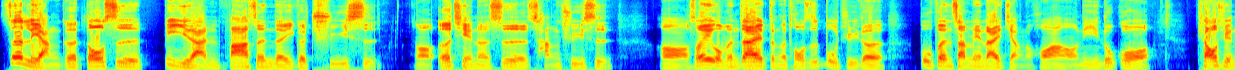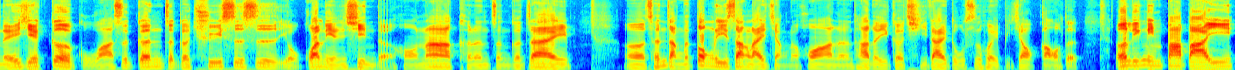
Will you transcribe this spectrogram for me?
这两个都是必然发生的一个趋势哦，而且呢是长趋势哦，所以我们在整个投资布局的部分上面来讲的话，哦，你如果挑选的一些个股啊，是跟这个趋势是有关联性的哦，那可能整个在。呃，成长的动力上来讲的话呢，它的一个期待度是会比较高的。而零零八八一，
